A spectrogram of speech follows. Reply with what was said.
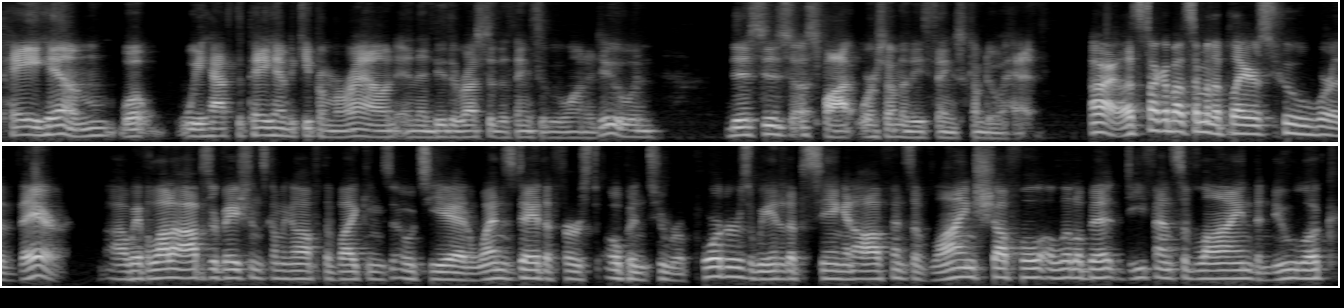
pay him what we have to pay him to keep him around and then do the rest of the things that we want to do and this is a spot where some of these things come to a head. All right, let's talk about some of the players who were there uh, we have a lot of observations coming off the Vikings OTA on Wednesday, the first open to reporters. We ended up seeing an offensive line shuffle a little bit, defensive line, the new look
